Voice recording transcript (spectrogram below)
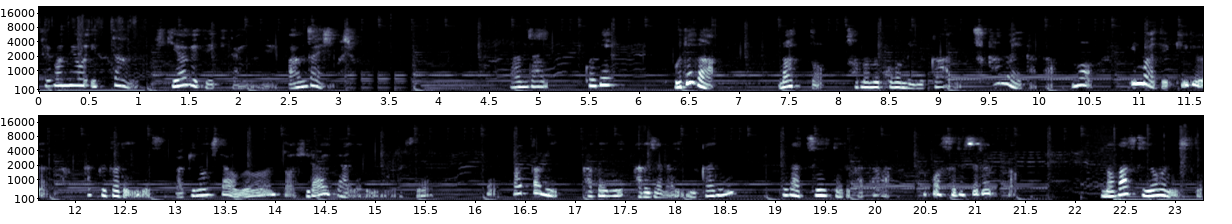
背骨を一旦引き上げていきたいので、万歳しましょう。万歳。これで腕がマット、その向こうの床につかない方も、今できる角度でいいです。脇の下をぐーんと開いてあげるんですね。でマットに、壁に、壁じゃない、床に手がついてる方は、ここスルスルっと伸ばすようにして、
